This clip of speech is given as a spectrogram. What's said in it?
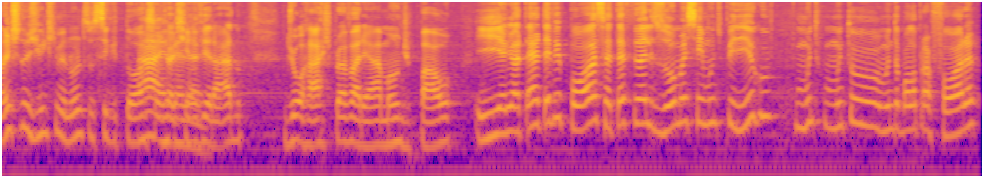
Antes dos 20 minutos, o Sig Thorson Ah, é já verdade. tinha virado. Joe Hart pra variar, mão de pau. E a Inglaterra teve posse, até finalizou, mas sem muito perigo. Muito, muito, muita bola pra fora.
